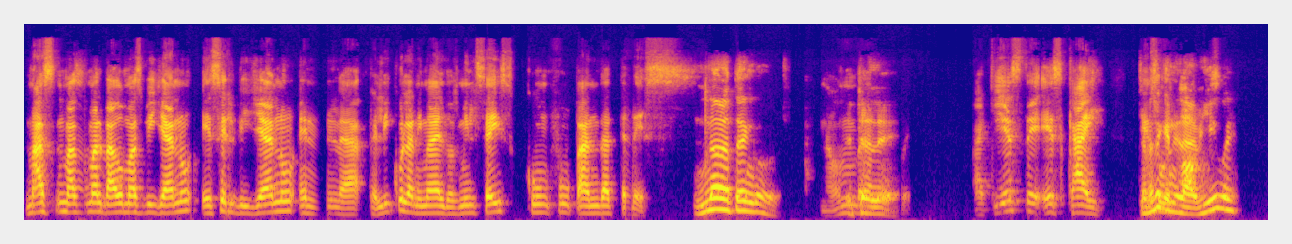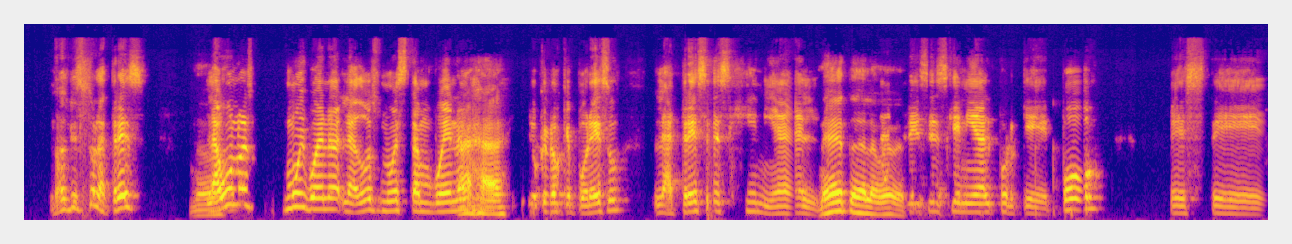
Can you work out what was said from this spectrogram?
más, más malvado, más villano, es el villano en la película animada del 2006, Kung Fu Panda 3. No la tengo. No, hombre. Aquí este es Kai. Se hace que ni la vi, güey. ¿No has visto la 3? La 1 es muy buena, la 2 no es tan buena. Ajá. Yo creo que por eso la 3 es genial. Neta de la, la 3 es genial porque Po este,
